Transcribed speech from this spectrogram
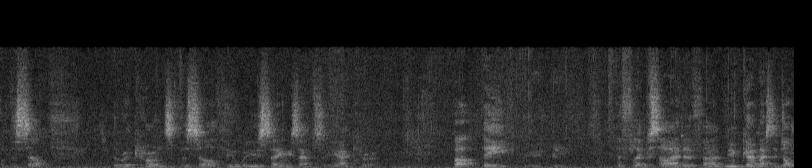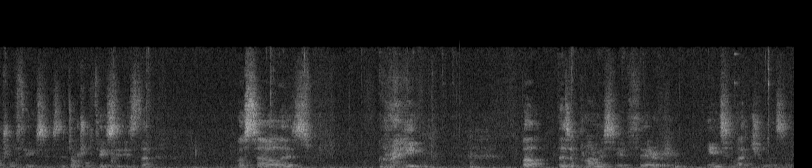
of the self, the recurrence of the self. I think what you're saying is absolutely accurate. But the the flip side of uh, I mean, going back to the doctoral thesis, the doctoral thesis is that Husserl is great, but there's a primacy of theory, intellectualism.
